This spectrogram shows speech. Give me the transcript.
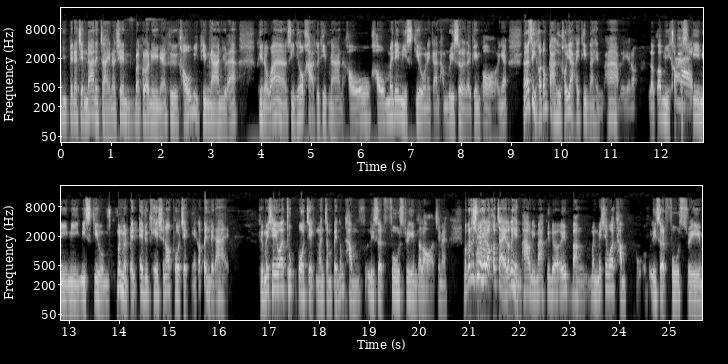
อยู่เป็น agenda ในใจนะเช่น บางกรณีเนี้ยคือเขามีทีมงานอยู่แล้ว เพียงแต่ว่าสิ่งที่เขาขาดคือทีมงานอะเขาเขาไม่ได้มี skill ในการทำ research อะไรเพียงพออย่างเงี้ยแล้วสิ่งเขาต้องการคือเขาอยากให้ทีมงานเห็นภาพอะไรเงี้ยเนาะแล้วก็มี capacity มีมีมี skillมันเหมือนเป็น educational project เนี้ยก็เป็นไปได้ คือไม่ใช่ว่าทุกโปรเจกต์มันจำเป็นต้องทำ research full stream ตลอดใช่ไหมมันก็จะช่วยให้เราเข้าใจแล้วก็เห็นภาพนี้มากขึ้นด้วยว่าเอ้ยบางมันไม่ใช่ว่าทำ research full stream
